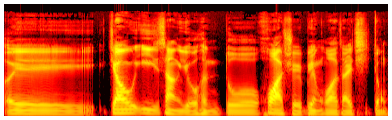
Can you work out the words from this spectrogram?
诶、交易上有很多化学变化在启动，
